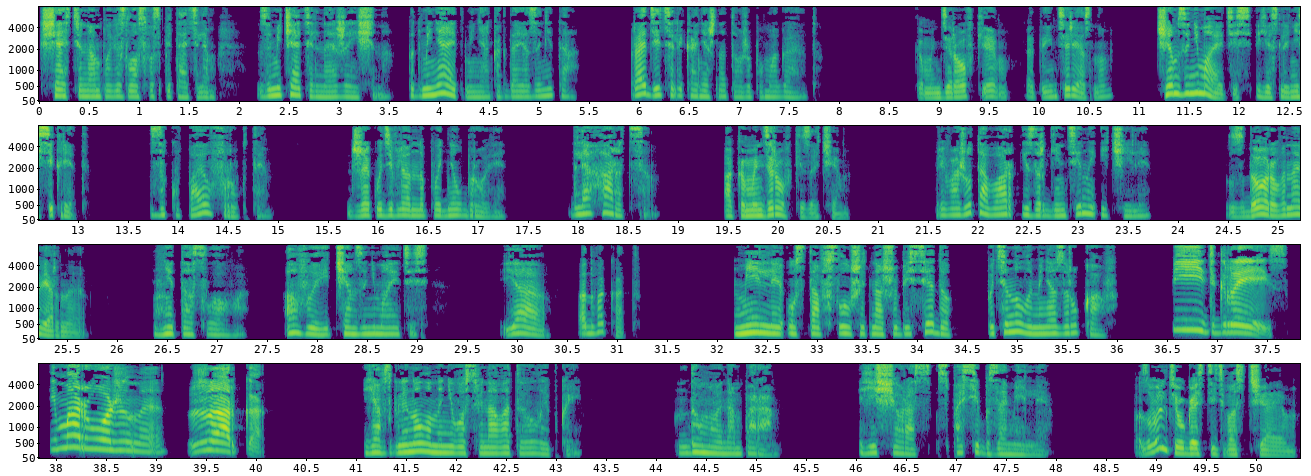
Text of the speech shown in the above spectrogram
К счастью, нам повезло с воспитателем — Замечательная женщина. Подменяет меня, когда я занята. Родители, конечно, тоже помогают. Командировки — это интересно. Чем занимаетесь, если не секрет? Закупаю фрукты. Джек удивленно поднял брови. Для Харатса. А командировки зачем? Привожу товар из Аргентины и Чили. Здорово, наверное. Не то слово. А вы чем занимаетесь? Я адвокат. Милли, устав слушать нашу беседу, потянула меня за рукав. «Пить, Грейс! И мороженое! Жарко!» Я взглянула на него с виноватой улыбкой. «Думаю, нам пора. Еще раз спасибо за Милли». «Позвольте угостить вас чаем».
